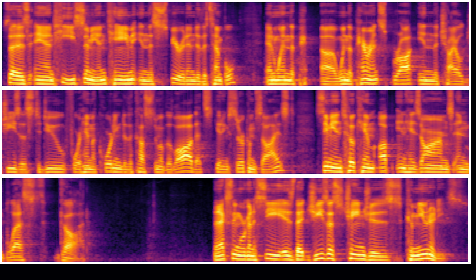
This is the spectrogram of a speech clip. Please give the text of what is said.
It says, And he, Simeon, came in the spirit into the temple. And when the, uh, when the parents brought in the child Jesus to do for him according to the custom of the law, that's getting circumcised, Simeon took him up in his arms and blessed God. The next thing we're going to see is that Jesus changes communities,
